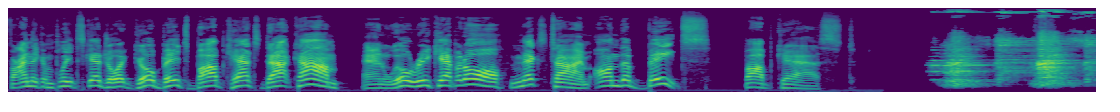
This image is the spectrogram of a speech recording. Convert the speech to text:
Find the complete schedule at gobatesbobcats.com, and we'll recap it all next time on the Bates Bobcast. Bates, Bates,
